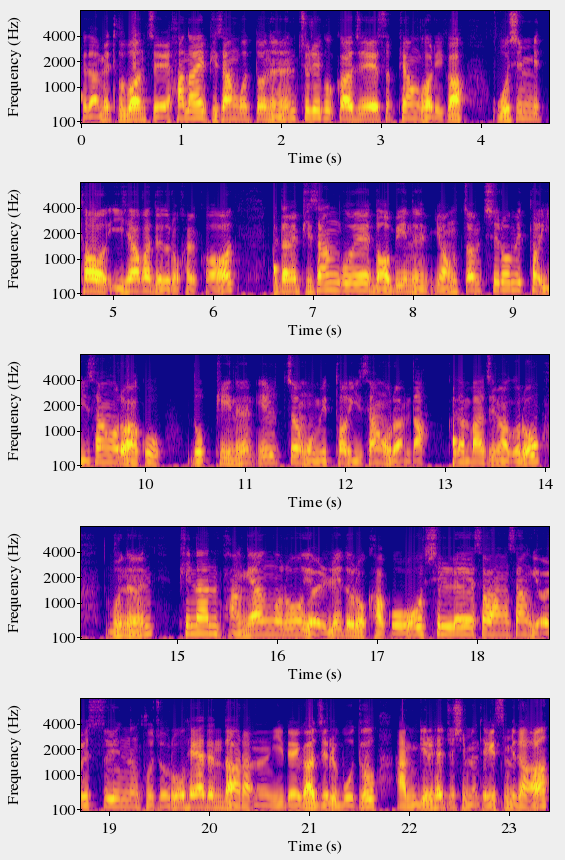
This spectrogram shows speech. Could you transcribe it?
그 다음에 두 번째, 하나의 비상구 또는 출입구까지의 수평 거리가 50m 이하가 되도록 할 것. 그 다음에 비상구의 너비는 0.75m 이상으로 하고 높이는 1.5m 이상으로 한다. 그 다음 마지막으로 문은 피난 방향으로 열리도록 하고 실내에서 항상 열 수 있는 구조로 해야 된다라는 이 네 가지를 모두 암기를 해주시면 되겠습니다.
